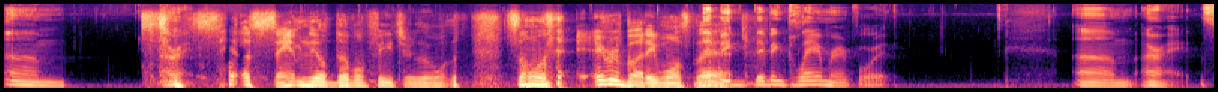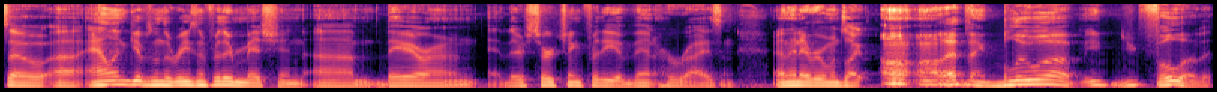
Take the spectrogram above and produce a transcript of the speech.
Um, all right, A Sam Neill double feature. The Someone, everybody wants they've that. been, they've been clamoring for it. Um, all right, so uh, Alan gives them the reason for their mission. Um, they are on, they're searching for the event horizon, and then everyone's like, "Uh, uh that thing blew up. You, you're full of it."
